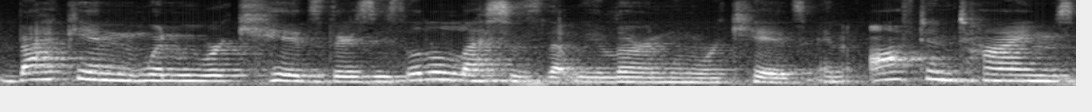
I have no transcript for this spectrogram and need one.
back in when we were kids, there's these little lessons that we learn when we're kids, and oftentimes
